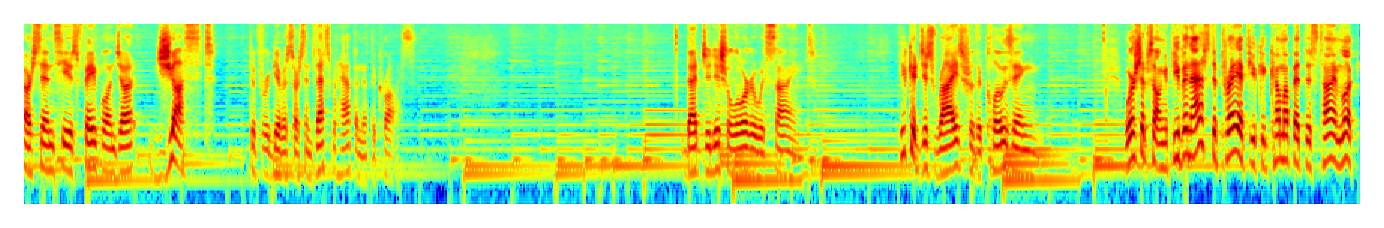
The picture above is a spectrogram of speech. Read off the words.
our sins, He is faithful and ju- just to forgive us our sins. That's what happened at the cross. That judicial order was signed. You could just rise for the closing worship song. If you've been asked to pray, if you could come up at this time, look.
